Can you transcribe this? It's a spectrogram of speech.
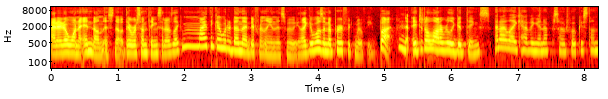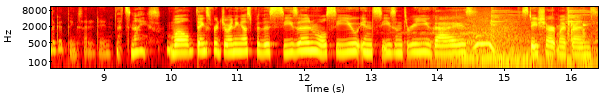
and I don't want to end on this note. There were some things that I was like, mm, I think I would have done that differently in this movie. Like, it wasn't a perfect movie, but it did a lot of really good things. And I like having an episode focused on the good things that it did. that's nice. Well, thanks for joining us for this season. We'll see you in season three, you guys. Stay sharp, my friends.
